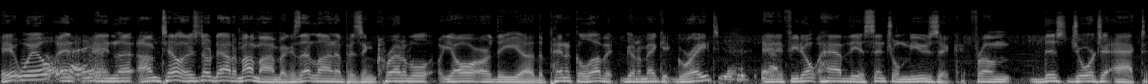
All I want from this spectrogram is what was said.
It will, and, Okay. and uh, I'm telling, there's no doubt in my mind because that lineup is incredible. Y'all are the uh, the pinnacle of it. Going to make it great. And if you don't have the essential music from this Georgia act,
